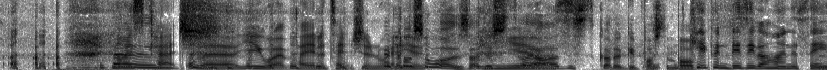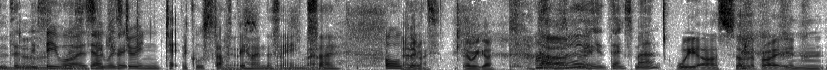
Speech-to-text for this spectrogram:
twice. nice catch there. You weren't paying attention, were of course you? I was. I just, yeah, I Yes. just got to give Boston Bob. Keeping busy behind the scenes and, And, uh, He was. missed He our was trick. doing technical stuff Yes, behind the yes, scenes. wow. So all Anyway, good. there we go. That was Um, brilliant. Thanks, Matt. We are celebrating.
